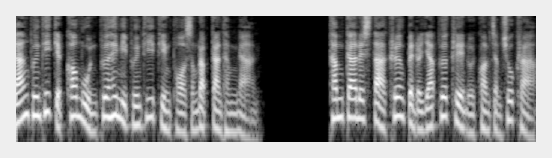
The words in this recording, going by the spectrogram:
ล้างพื้นที่เก็บข้อมูลเพื่อให้มีพื้นที่เพียงพอสำหรับการทำงาน ทำการรีสตาร์เครื่องเป็นระยะเพื่อเคลียร์หน่วยความจำชั่วคราว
